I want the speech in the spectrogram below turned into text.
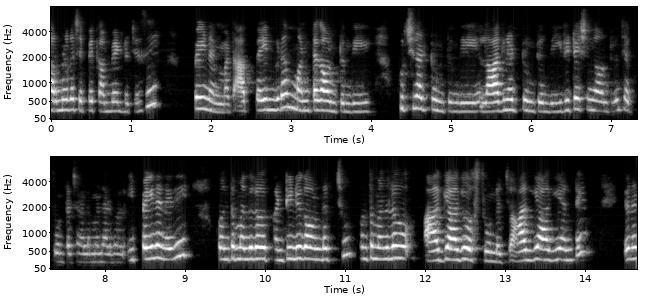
నార్మల్గా చెప్పే కంప్లైంట్ వచ్చేసి పెయిన్ అన్నమాట. ఆ పెయిన్ కూడా మంటగా ఉంటుంది కూర్చున్నట్టు ఉంటుంది లాగినట్టు ఉంటుంది ఇరిటేషన్గా ఉంటుంది చెప్తూ ఉంటారు చాలా మంది ఆడవాళ్ళు. ఈ పెయిన్ అనేది కొంతమందిలో కంటిన్యూగా ఉండొచ్చు కొంతమందిలో ఆగి ఆగి వస్తూ ఉండొచ్చు. ఆగి ఆగి అంటే ఏమైనా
